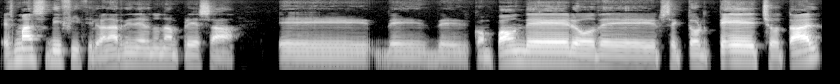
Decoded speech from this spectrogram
Es más difícil ganar dinero en una empresa eh, de, compounder o del sector tech o tal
